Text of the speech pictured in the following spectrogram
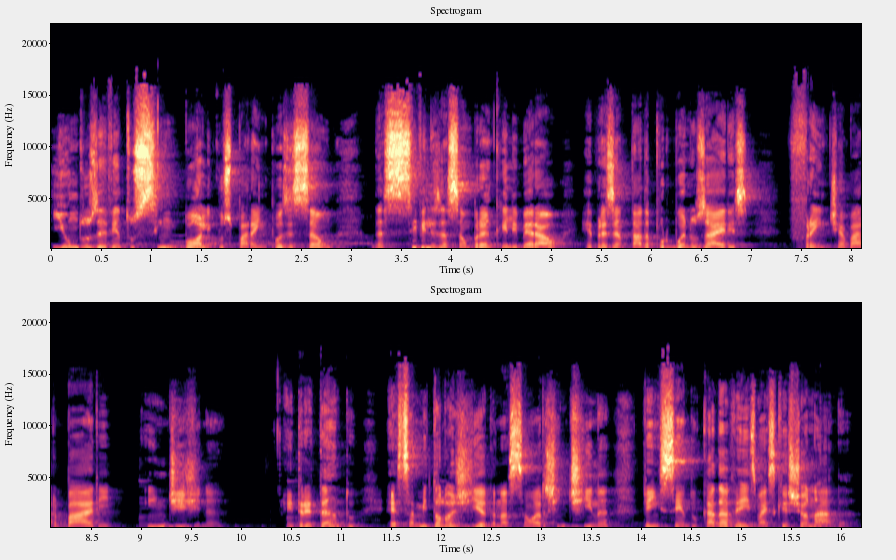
e um dos eventos simbólicos para a imposição da civilização branca e liberal representada por Buenos Aires frente à barbárie indígena. Entretanto, essa mitologia da nação argentina vem sendo cada vez mais questionada.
